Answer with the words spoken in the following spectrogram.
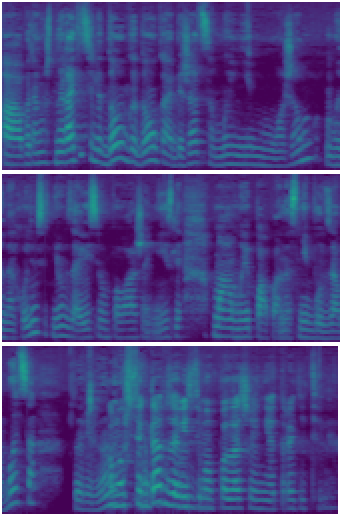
а, потому что на родителя долго-долго обижаться мы не можем, мы находимся от него в зависимом положении положении. Если мама и папа о нас не будут заботиться, то ребенок... А мы всегда в зависимом положении от родителей?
